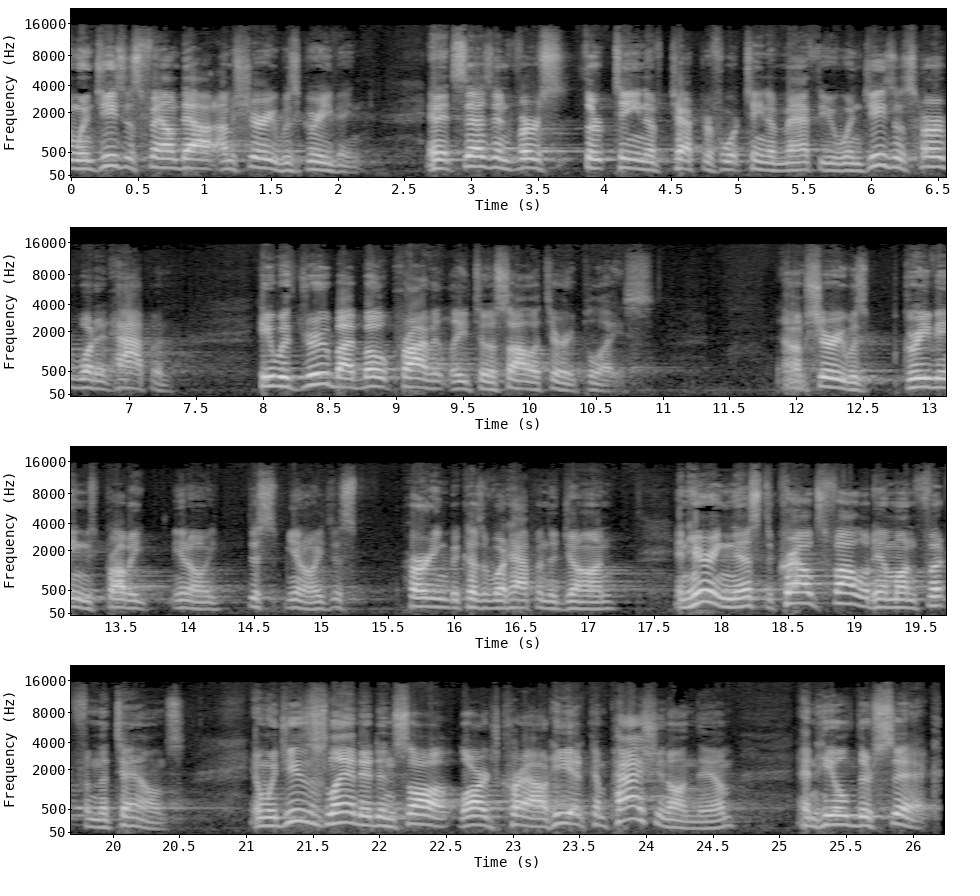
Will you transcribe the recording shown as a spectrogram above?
and when Jesus found out, I'm sure he was grieving. And it says in verse 13 of chapter 14 of Matthew, when Jesus heard what had happened, he withdrew by boat privately to a solitary place. And I'm sure he was grieving. He's probably, you know, just, you know, he's just hurting because of what happened to John. And hearing this, the crowds followed him on foot from the towns. And when Jesus landed and saw a large crowd, he had compassion on them and healed their sick.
